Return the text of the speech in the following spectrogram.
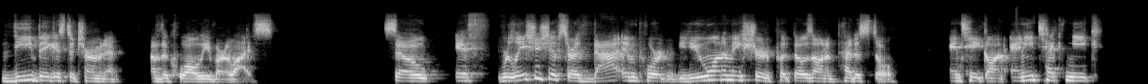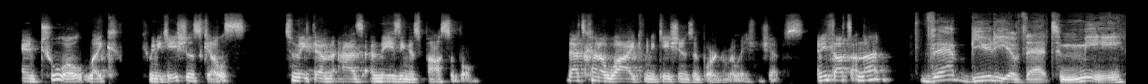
the biggest determinant of the quality of our lives. So if relationships are that important, you want to make sure to put those on a pedestal and take on any technique and tool like communication skills to make them as amazing as possible. That's kind of why communication is important in relationships. Any thoughts on that? That beauty of that to me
